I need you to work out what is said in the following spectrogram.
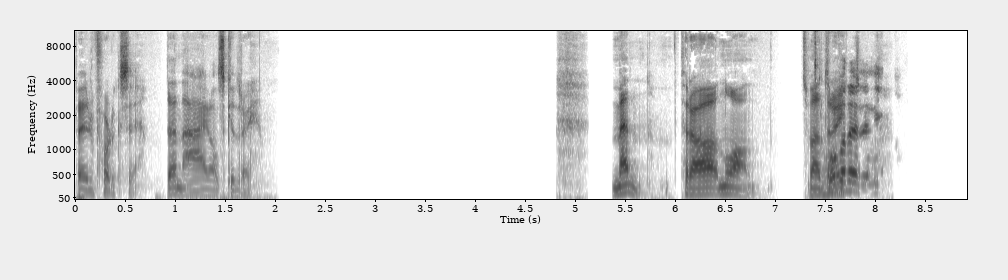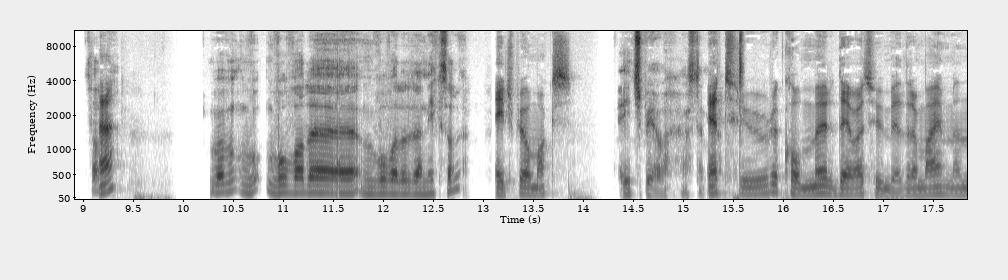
bør folk se. Den er ganske drøy. Men fra noe annet som er Hvor var det drøyt den gikk? Hæ? Hvor, hvor- hvor, var det, hvor var det den gikk, sa du? HBO Max. HBO. jeg Stemmer. Jeg tror det kommer, det vet hun bedre enn meg, men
